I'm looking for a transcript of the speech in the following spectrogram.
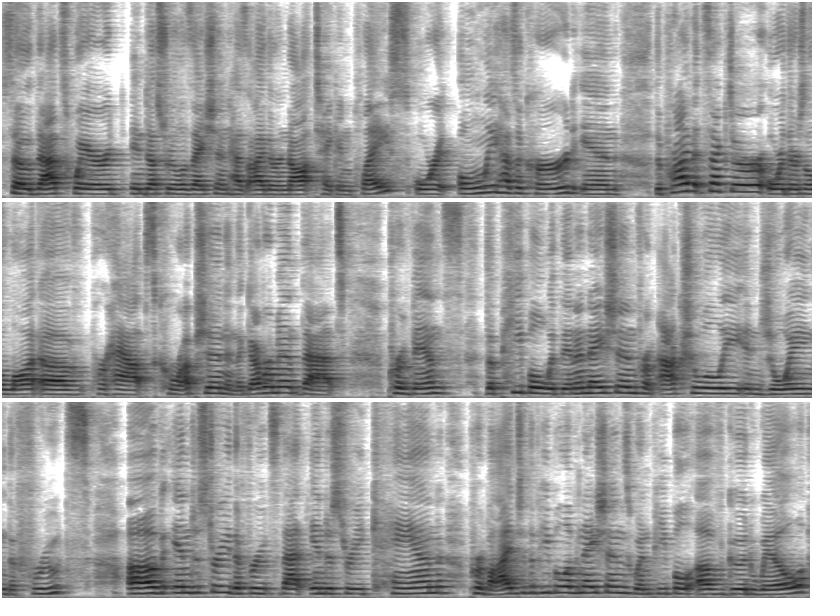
So that's where industrialization has either not taken place or it only has occurred in the private sector, or there's a lot of perhaps corruption in the government that prevents the people within a nation from actually enjoying the fruits of industry, the fruits that industry can provide to the people of nations when people of goodwill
